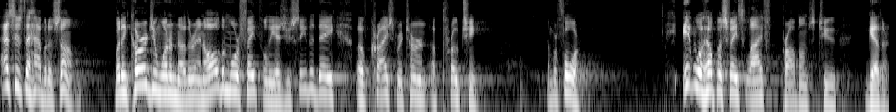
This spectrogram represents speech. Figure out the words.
as is the habit of some but encouraging one another, and all the more faithfully as you see the day of Christ's return approaching. Number four, it will help us face life problems together.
